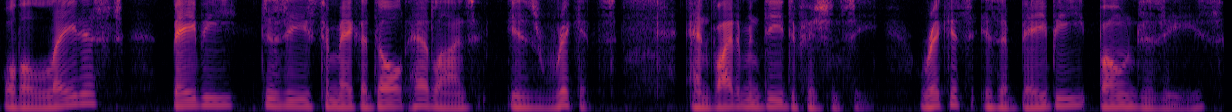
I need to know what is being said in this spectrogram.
Well, the latest baby disease to make adult headlines is rickets and vitamin D deficiency. Rickets is a baby bone disease,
